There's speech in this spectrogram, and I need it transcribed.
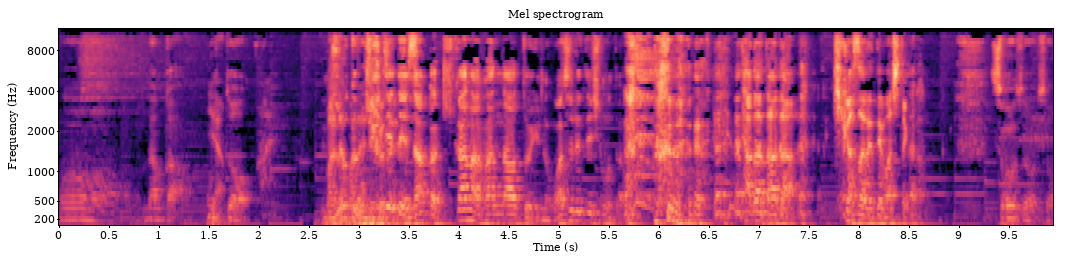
う。うん。なんか、いや本当まだまだずっと聞いてて、なんか聞かなあかんなというの忘れてしもた。ただただ聞かされてましたか。そうそうそう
